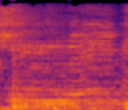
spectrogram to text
she made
